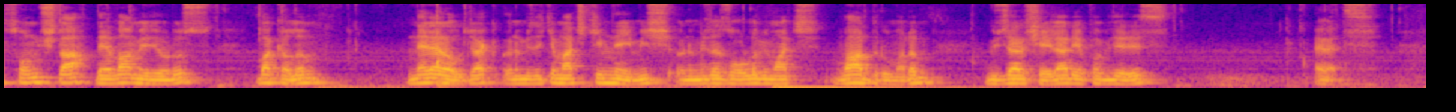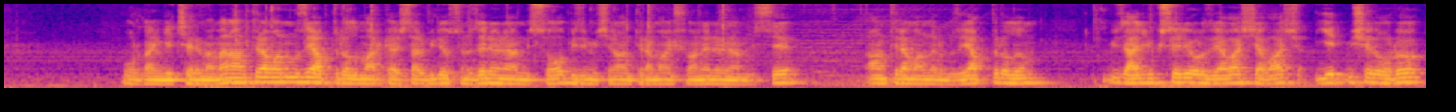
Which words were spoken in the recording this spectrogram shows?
sonuçla devam ediyoruz. Bakalım neler olacak. Önümüzdeki maç kimdeymiş? Önümüzde zorlu bir maç vardır umarım. Güzel şeyler yapabiliriz. Evet. Buradan geçelim hemen. Antrenmanımızı yaptıralım arkadaşlar. Biliyorsunuz en önemlisi o. Bizim için antrenman şu an en önemlisi antrenmanlarımızı yaptıralım. Güzel yükseliyoruz yavaş yavaş. 70'e doğru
